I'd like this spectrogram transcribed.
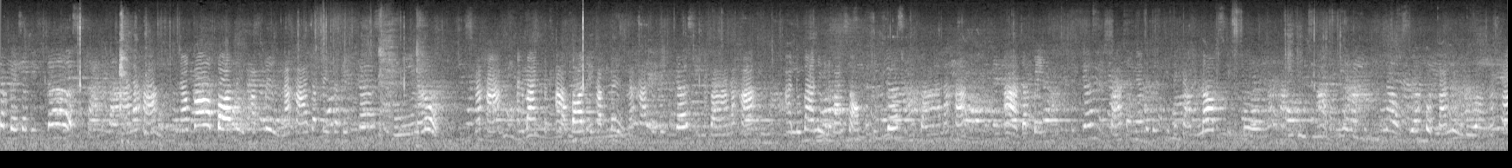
จะเป็นสติกเกอร์สามล้านนะคะ แล้วก็ปหนึ่งทับหนึ่งนะคะ จะเป็นสติกเกอร์สีนี้นะลูกนะคะอนุบาลอ่าปหนึ่งทับหนึ่งนะคะสติกเกอร์สีฟ้านะคะ อนุบาลหนึ่งอนุบาลสองสติกเกอร์สีฟ้านะคะอ่าจะเป็นสติกเกอร์สีฟ้าตรงนี้ จะเป็นกิจกรอบ 10 โมงนะคะอ่าที่เราเราเสื้อกดละหนึ่งดวงนะคะ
